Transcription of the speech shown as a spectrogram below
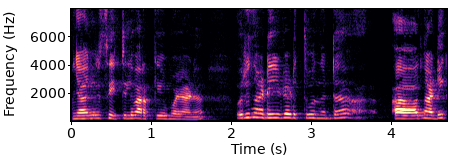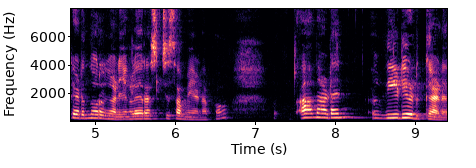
ഞാനൊരു സെറ്റിൽ വർക്ക് ചെയ്യുമ്പോഴാണ് ഒരു നടിയുടെ അടുത്ത് വന്നിട്ട് ആ നടി കിടന്നുറങ്ങുകയാണ് ഞങ്ങൾ റെസ്റ്റ് സമയമാണ് അപ്പോൾ ആ നടൻ വീഡിയോ എടുക്കുകയാണ്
